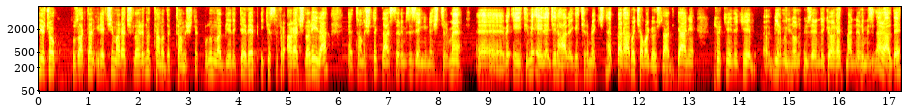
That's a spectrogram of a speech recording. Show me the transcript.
Birçok uzaktan iletişim araçlarını tanıdık, tanıştık. Bununla birlikte Web 2.0 araçlarıyla e, tanıştık. Derslerimizi zenginleştirme e, ve eğitimi eğlenceli hale getirmek için hep beraber çaba gösterdik. Yani Türkiye'deki 1 e, milyonun üzerindeki öğretmenlerimizin herhalde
